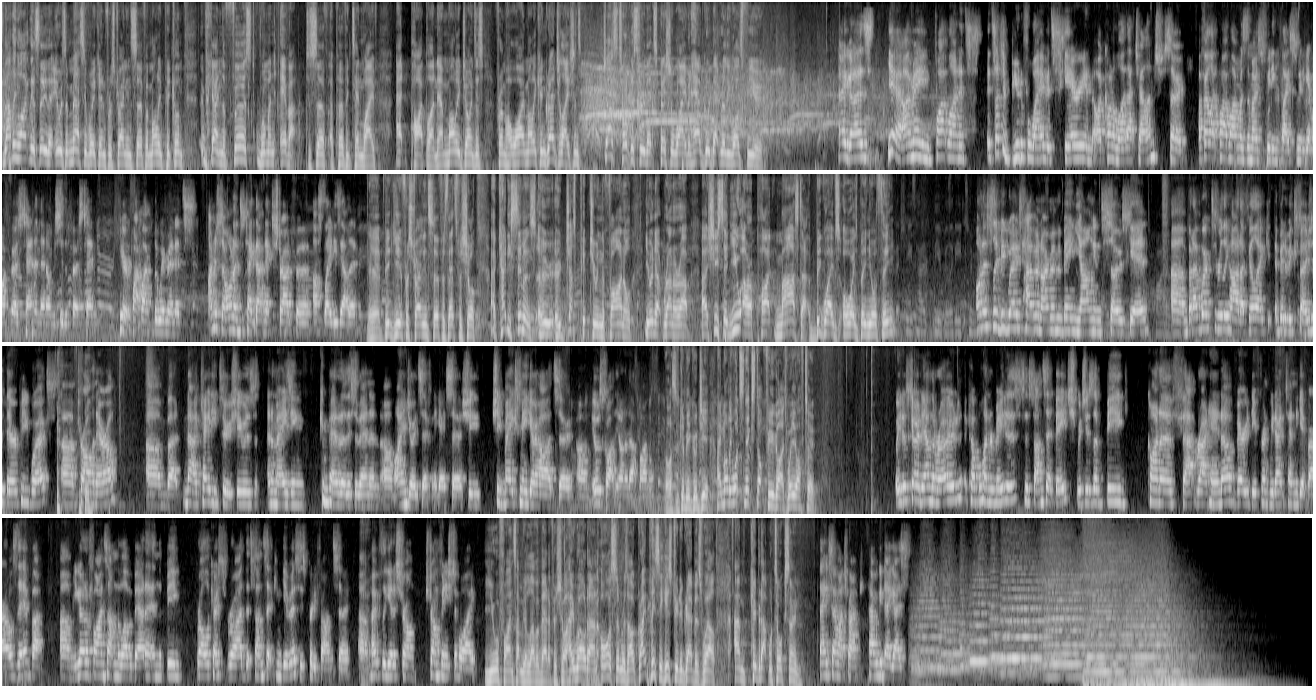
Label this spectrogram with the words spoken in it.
It's nothing like this either. It was a massive weekend for Australian surfer Molly Picklum, who became the first woman ever to surf a perfect 10 wave at Pipeline. Now, Molly joins us from Hawaii. Molly, congratulations. Just talk us through that special wave and how good that really was for you. Hey guys. Yeah, I mean, Pipeline, it's it's such a beautiful wave. It's scary, and I kind of like that challenge. So I felt like Pipeline was the most fitting place for me to get my first 10, and then obviously the first 10 here at Pipeline for the women. It's I'm just so honoured to take that next stride for us ladies out there. Yeah, big year for Australian surfers, that's for sure. Uh, Caity Simmers, who, who just pipped you in the final, you end up runner up. Uh, she said you are a pipe master. Big waves always been your thing. Honestly, big waves haven't. I remember being young and so scared. Um, but I've worked really hard. I feel like a bit of exposure therapy works, um, trial and error. Um, but no, Caity too. She was an amazing competitor this event, and um, I enjoyed surfing against her. She she makes me go hard, so um, it was quite the honour that final. Oh, this is going to be a good year. Hey, Molly, what's next stop for you guys? Where are you off to? We just go down the road a couple hundred metres to Sunset Beach, which is a big kind of fat right hander, very different. We don't tend to get barrels there, but um, you got to find something to love about it. And the big roller coaster ride that Sunset can give us is pretty fun. So um, hopefully get a strong strong finish to Hawaii. You will find something to love about it for sure. Hey, well done. Awesome result. Great piece of history to grab as well. Um, keep it up. We'll talk soon. Thanks so much, Mark. Have a good day, guys.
